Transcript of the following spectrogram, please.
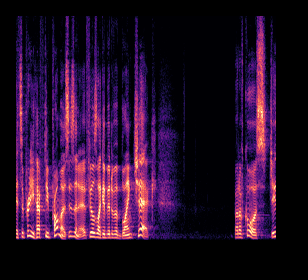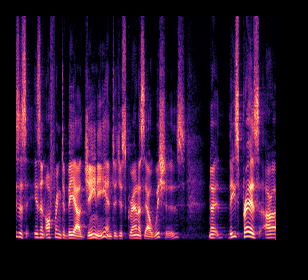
It's a pretty hefty promise, isn't it? It feels like a bit of a blank check. But of course, Jesus isn't offering to be our genie and to just grant us our wishes. No, these prayers are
